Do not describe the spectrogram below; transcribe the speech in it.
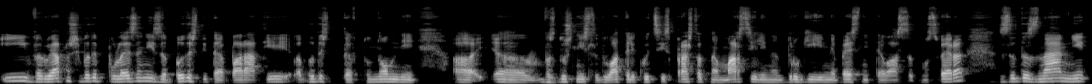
и вероятно ще бъде полезен и за бъдещите апарати, бъдещите автономни а, а, въздушни изследователи, които се изпращат на Марс или на други небесни тела с атмосфера, за да знаем ние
